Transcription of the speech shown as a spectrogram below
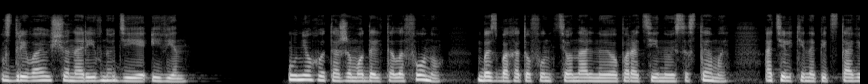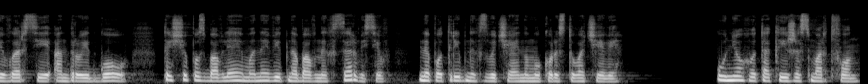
Вздріваю, що нарівно діє і він. У нього та же модель телефону, без багатофункціональної операційної системи, а тільки на підставі версії Android Go, те, що позбавляє мене від набавних сервісів, непотрібних звичайному користувачеві. У нього такий же смартфон.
